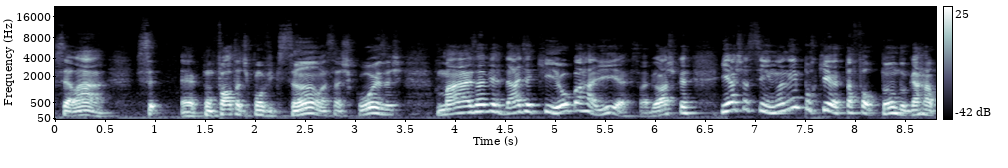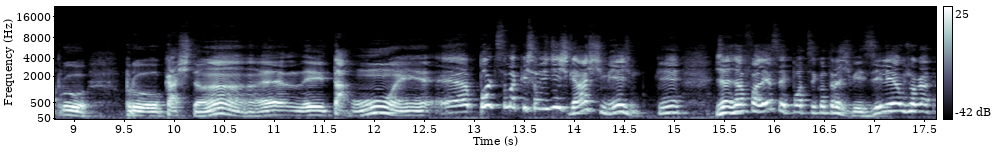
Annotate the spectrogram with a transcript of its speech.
sei lá, se, é, com falta de convicção, essas coisas. Mas a verdade é que eu barraria, sabe? Eu acho que. E acho assim, não é nem porque tá faltando garra pro, pro Castan, é, ele tá ruim. É, pode ser uma questão de desgaste mesmo. Porque já, já falei essa hipótese aqui outras vezes. Ele é o, joga,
